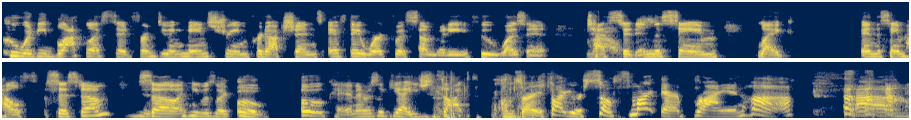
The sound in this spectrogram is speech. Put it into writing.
who would be blacklisted from doing mainstream productions if they worked with somebody who wasn't wow. tested in the same like in the same health system. Mm-hmm. So and he was like, "Oh, oh, okay. And I was like, yeah, you just thought, I'm sorry, I thought you were so smart there, Brian, huh? Um,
